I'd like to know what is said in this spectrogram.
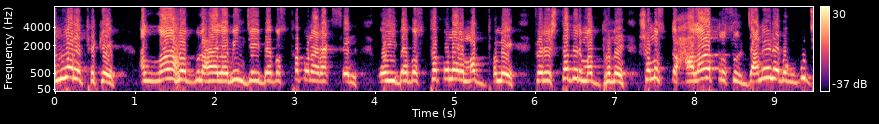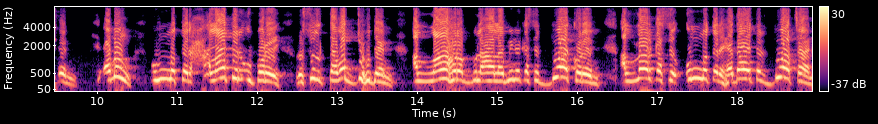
আনোয়ারে থেকে আল্লাহ রব্বুল আলমিন যেই ব্যবস্থাপনা রাখছেন, ওই ব্যবস্থাপনার মাধ্যমে, ফেরেশতাদের মাধ্যমে সমস্ত হালাত রসুল জানেন এবং বুঝেন। এবং উম্মতের হালাতের উপরে রসুল তাওয়াজ্জুহ দেন। আল্লাহ রব্বুল আলমিনের কাছে দোয়া করেন। আল্লাহর কাছে উম্মতের হেদায়েতের দোয়া চান।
